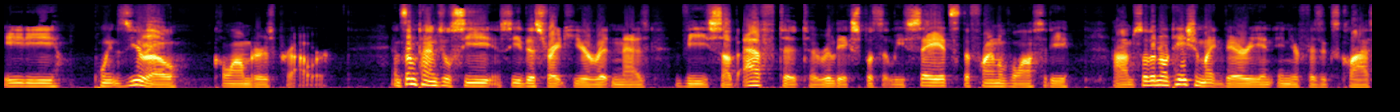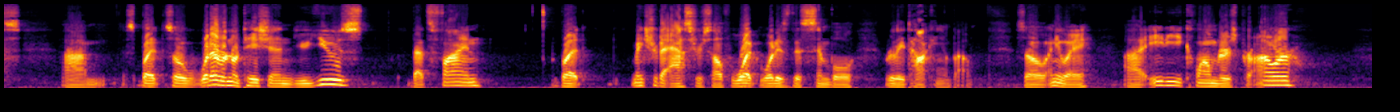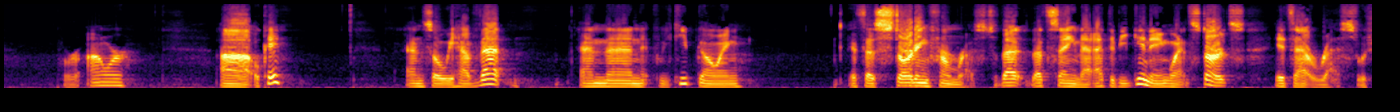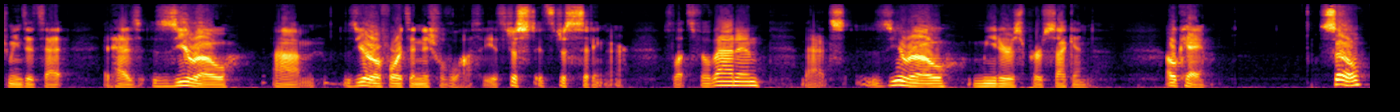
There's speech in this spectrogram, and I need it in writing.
80.0 kilometers per hour. And sometimes you'll see see this right here written as v sub f to, to really explicitly say it's the final velocity. Um, so the notation might vary in, in your physics class. Um, but so whatever notation you use, that's fine. But make sure to ask yourself what what is this symbol really talking about. So anyway, uh, 80 kilometers per hour per hour. Uh, okay, and so we have that, and then if we keep going, it says starting from rest. So that that's saying that at the beginning when it starts, it's at rest, which means it's at it has zero um, zero for its initial velocity. It's just it's just sitting there. So let's fill that in. That's 0 meters per second. Okay, so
